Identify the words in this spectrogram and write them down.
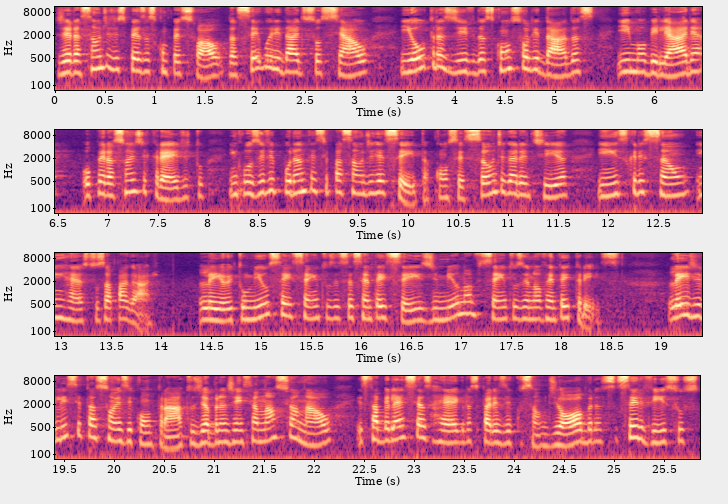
geração de despesas com pessoal, da Seguridade Social e outras dívidas consolidadas e imobiliária, operações de crédito, inclusive por antecipação de receita, concessão de garantia e inscrição em restos a pagar. Lei 8666 de 1993. Lei de Licitações e Contratos de abrangência nacional estabelece as regras para execução de obras, serviços,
